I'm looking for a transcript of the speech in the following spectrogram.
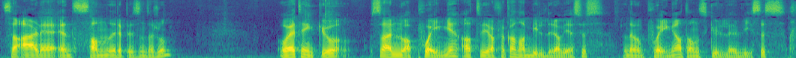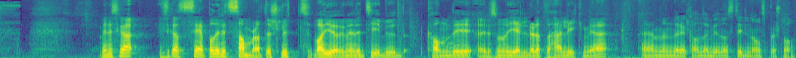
så er det en sann representasjon. Og jeg tenker jo, så er noe av poenget at vi i hvert fall kan ha bilder av Jesus. Men det var poenget at han skulle vises. Men vi skal, vi skal se på det litt samla til slutt. Hva gjør vi med de ti bud? De, liksom, gjelder dette her like mye? Eh, men dere kan jo begynne å stille noen spørsmål.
